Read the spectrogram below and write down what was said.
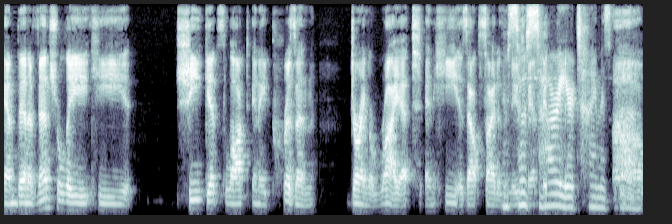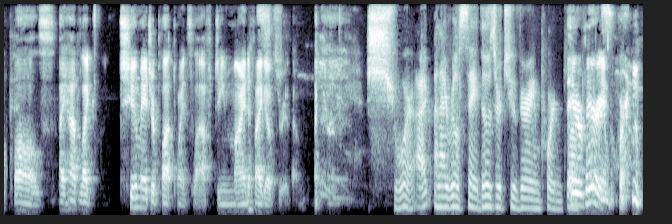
and then eventually he she gets locked in a prison during a riot and he is outside in the I'm news so van. sorry your time is up. oh up. balls i had like two major plot points left do you mind if i go through them Sure. I, and I will say those are two very important. plot they're very important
